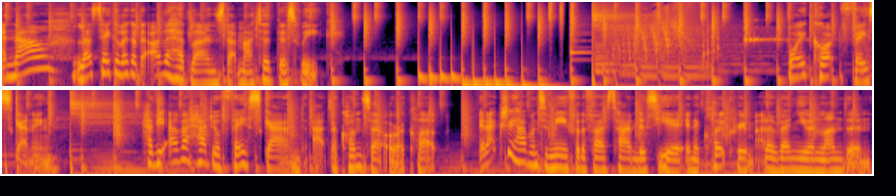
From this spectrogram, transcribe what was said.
And now let's take a look at the other headlines that mattered this week. Boycott face scanning. Have you ever had your face scanned at a concert or a club? It actually happened to me for the first time this year in a cloakroom at a venue in London,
